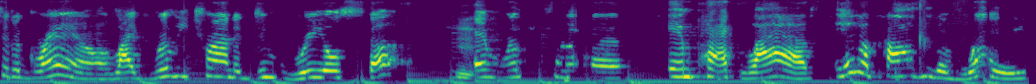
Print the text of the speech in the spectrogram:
to the ground, like really trying to do real stuff mm. and really trying to impact lives in a positive way,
